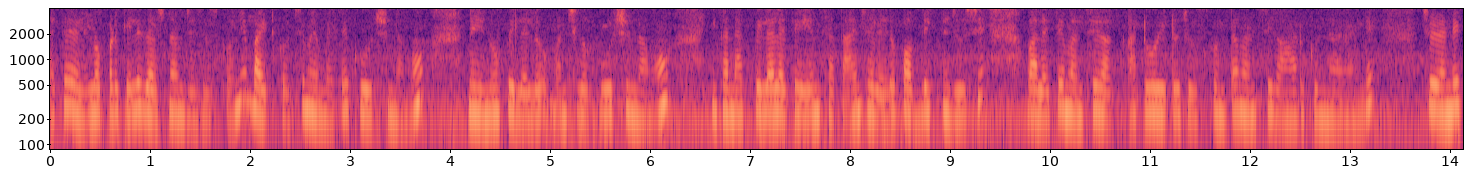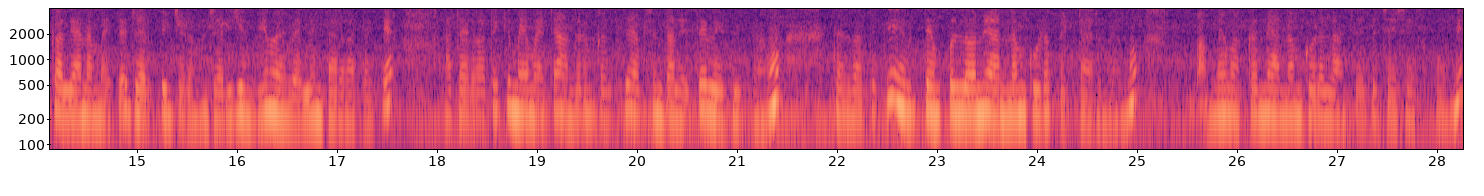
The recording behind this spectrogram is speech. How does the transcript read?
అయితే లోపలికి వెళ్ళి దర్శనం చేసేసుకొని బయటకు వచ్చి మేమైతే కూర్చున్నాము. నేను పిల్లలు మంచిగా కూర్చున్నాము. ఇంకా నాకు పిల్లలు అయితే ఏం సతాయించలేరు పబ్లిక్ని చూసి వాళ్ళైతే మంచిగా అటు ఇటు చూసుకుంటా మంచిగా ఆడుకున్నారండి. చూడండి కళ్యాణం అయితే జరిపించడం జరిగింది. మేము వెళ్ళిన తర్వాతకే ఆ తర్వాతకి మేమైతే అందరం కలిసి అక్షంతాలు అయితే వేసేసాము. తర్వాతకి టెంపుల్లోని అన్నం కూడా పెట్టారు మేము. మేము అక్కడనే అన్నం కూడా లంచ్ అయితే చేసేసుకొని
